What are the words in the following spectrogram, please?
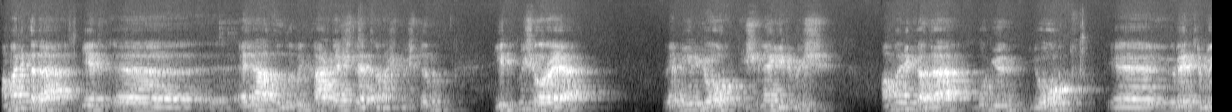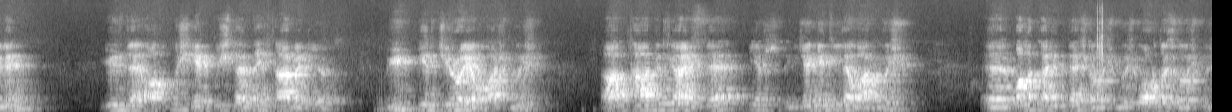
Amerika'da bir e, Elazığlı bir kardeşle tanışmıştım. Gitmiş oraya ve bir yoğurt işine girmiş. Amerika'da bugün yoğurt e, üretiminin yüzde 60-70'lerine hitap ediyor. Büyük bir ciroya ulaşmış. Daha tabiri caizse bir ceketiyle varmış. E, balık halinde çalışmış, orada çalışmış,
